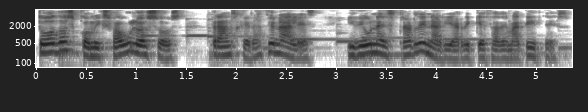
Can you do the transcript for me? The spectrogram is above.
Todos cómics fabulosos, transgeneracionales y de una extraordinaria riqueza de matices.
